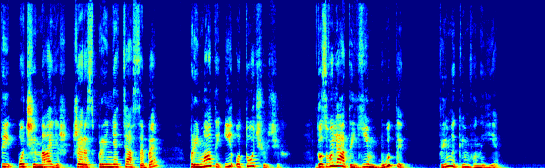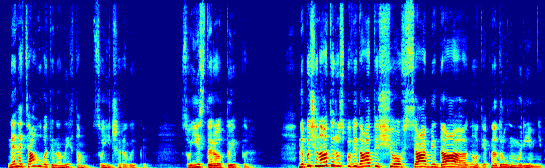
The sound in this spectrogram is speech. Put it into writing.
ти починаєш через прийняття себе приймати і оточуючих, дозволяти їм бути тими, ким вони є. Не натягувати на них там свої черевики, свої стереотипи. Не починати розповідати, що вся біда, ну, от як на другому рівні,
